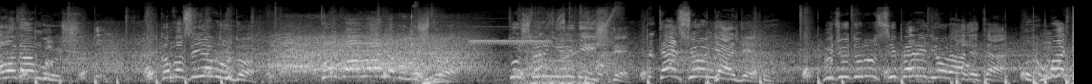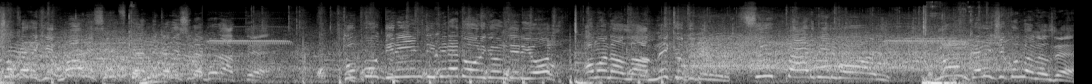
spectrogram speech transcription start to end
Havadan vuruş. Kafasıyla vurdu. Top ağlarla buluştu. Tuşların yeri değişti. Ters yön geldi. Vücudunu siper ediyor adeta. Maç çok hareket. Maalesef kendi kalesine gol attı. Topu direğin dibine doğru gönderiyor. Aman Allah'ım ne kötü bir vuruş. Süper bir gol. Long kaleci kullanıldı.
